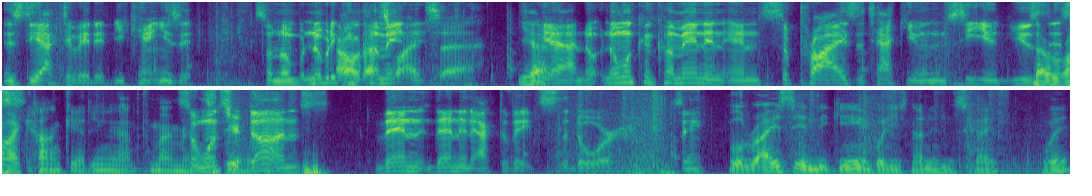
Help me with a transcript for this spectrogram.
is deactivated. You can't use it. So no, nobody can Oh, come that's in. why it's uh, Yeah. yeah, no, no one can come in and, and surprise attack you and see you use So this. I can't get in at the moment. So once you're done- Then then it activates the door. See? Well, Rise in the game, but he's not in the Skype. What?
